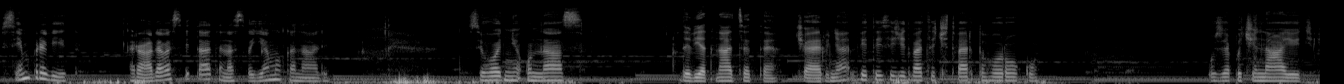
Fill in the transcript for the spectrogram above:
Всім привіт! Рада вас вітати на своєму каналі. Сьогодні у нас 19 червня 2024 року. Уже починають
